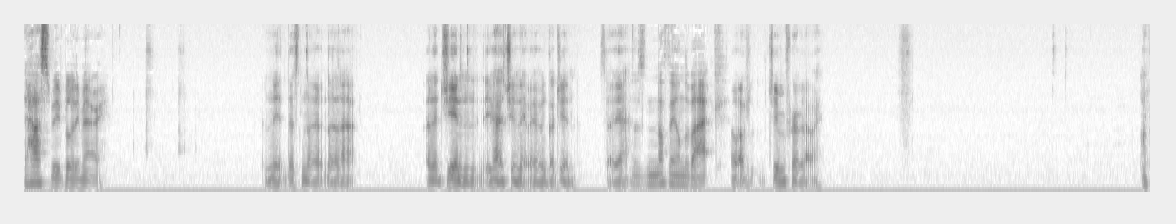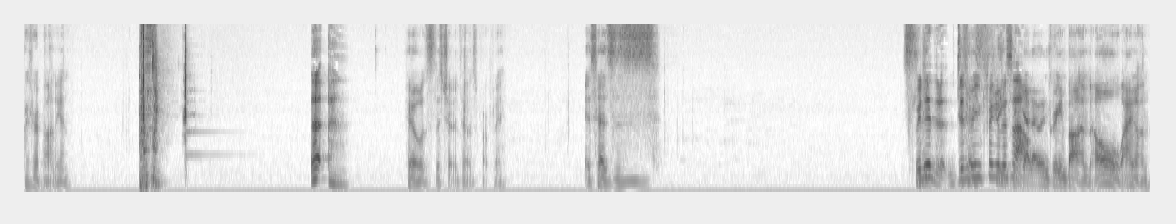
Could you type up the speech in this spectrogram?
It has to be Bloody Mary. And it, there's no no that. And the gin, it has gin in it. We haven't got gin, so yeah. There's nothing on the back. Oh, I've gin for over that way. I'll press the red button again. Pills. Let's check the pills properly. It says. zzz. We did it. Did we figure this out? Yellow and green button. Oh, hang on.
